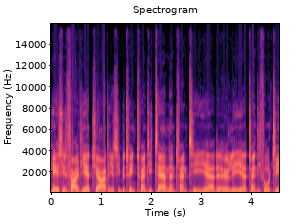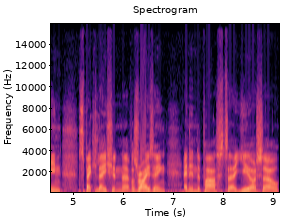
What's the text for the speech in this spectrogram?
Here you see the five-year chart. You see between 2010 and 20 uh, the early uh, 2014 speculation uh, was rising, and in the past uh, year or so,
